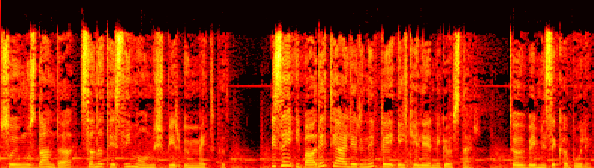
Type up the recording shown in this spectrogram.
Soyumuzdan da sana teslim olmuş bir ümmet kıl. Bize ibadet yerlerini ve ilkelerini göster. Tövbemizi kabul et.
